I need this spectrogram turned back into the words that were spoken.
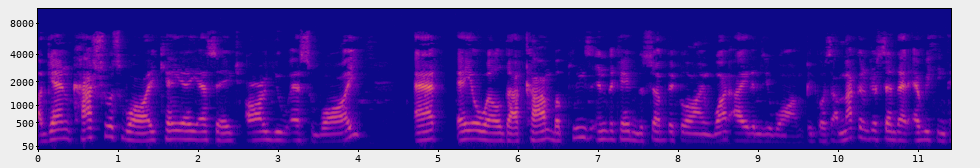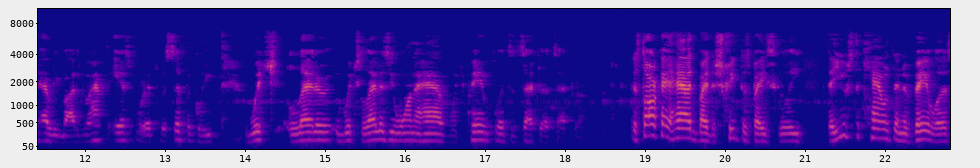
Again, Kashrus Y, K A S H R U S Y, at AOL.com, but please indicate in the subject line what items you want because I'm not going to just send out everything to everybody. You have to ask for it specifically, which letter, which letters you want to have, which pamphlets, etc., etc. The Star K had by the Shchitas basically, they used to count in the Velas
